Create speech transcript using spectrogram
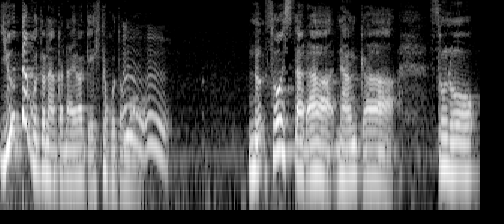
言ったことなんかないわけ一言うんも、うん。のそうしたらなんかその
